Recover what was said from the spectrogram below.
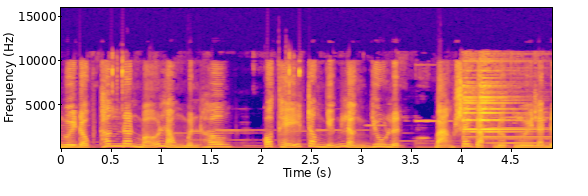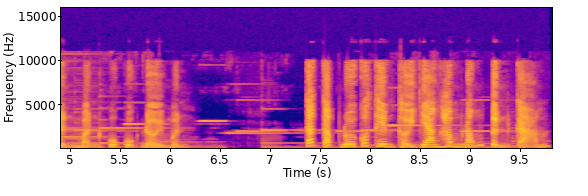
Người độc thân nên mở lòng mình hơn, có thể trong những lần du lịch, bạn sẽ gặp được người là định mệnh của cuộc đời mình. Các cặp đôi có thêm thời gian hâm nóng tình cảm,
